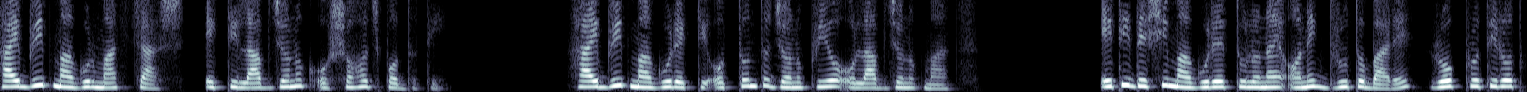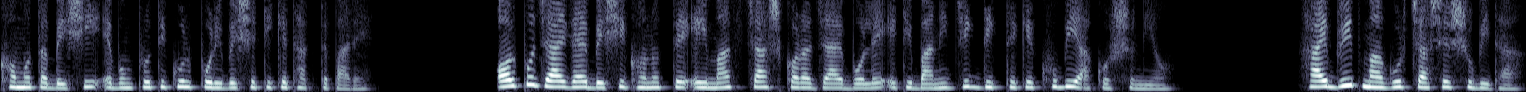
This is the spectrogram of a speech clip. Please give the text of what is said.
হাইব্রিড মাগুর মাছ চাষ একটি লাভজনক ও সহজ পদ্ধতি। হাইব্রিড মাগুর একটি অত্যন্ত জনপ্রিয় ও লাভজনক মাছ। এটি দেশি মাগুরের তুলনায় অনেক দ্রুত বাড়ে, রোগ প্রতিরোধ ক্ষমতা বেশি এবং প্রতিকূল পরিবেশে টিকে থাকতে পারে। অল্প জায়গায় বেশি ঘনত্বে এই মাছ চাষ করা যায় বলে এটি বাণিজ্যিক দিক থেকে খুবই আকর্ষণীয়। হাইব্রিড মাগুর চাষের সুবিধা।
